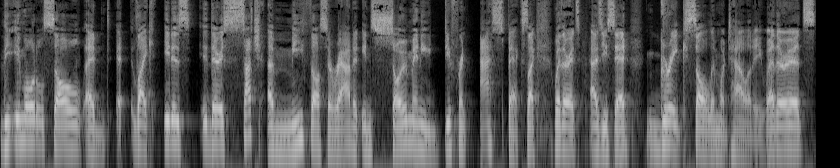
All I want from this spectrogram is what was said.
the immortal soul, and uh, like it is, there is such a mythos around it in so many different aspects. Like whether it's, as you said, Greek soul immortality, whether it's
